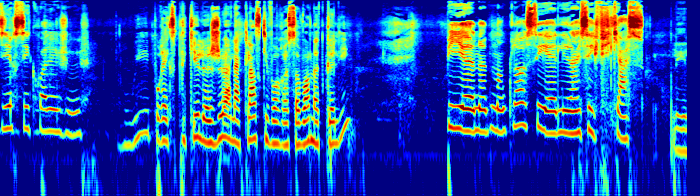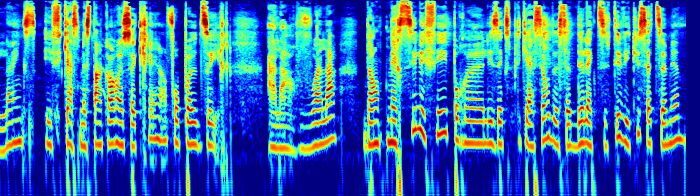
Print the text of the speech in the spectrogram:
dire c'est quoi le jeu. Oui, pour expliquer le jeu à la classe qui va recevoir notre colis. Puis euh, notre nom de classe c'est euh, les lynx efficaces. Les lynx efficaces. Mais c'est encore un secret, hein? faut pas le dire. Alors, voilà. Donc, merci les filles pour euh, les explications de cette belle activité vécue cette semaine.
